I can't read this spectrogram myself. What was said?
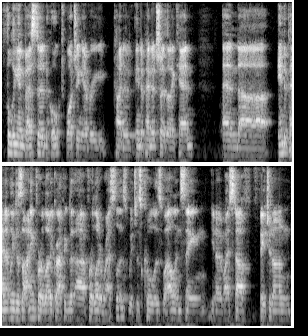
fully invested, hooked, watching every kind of independent show that I can and uh, independently designing for a lot of graphic uh, for a lot of wrestlers, which is cool as well. And seeing you know my stuff featured on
